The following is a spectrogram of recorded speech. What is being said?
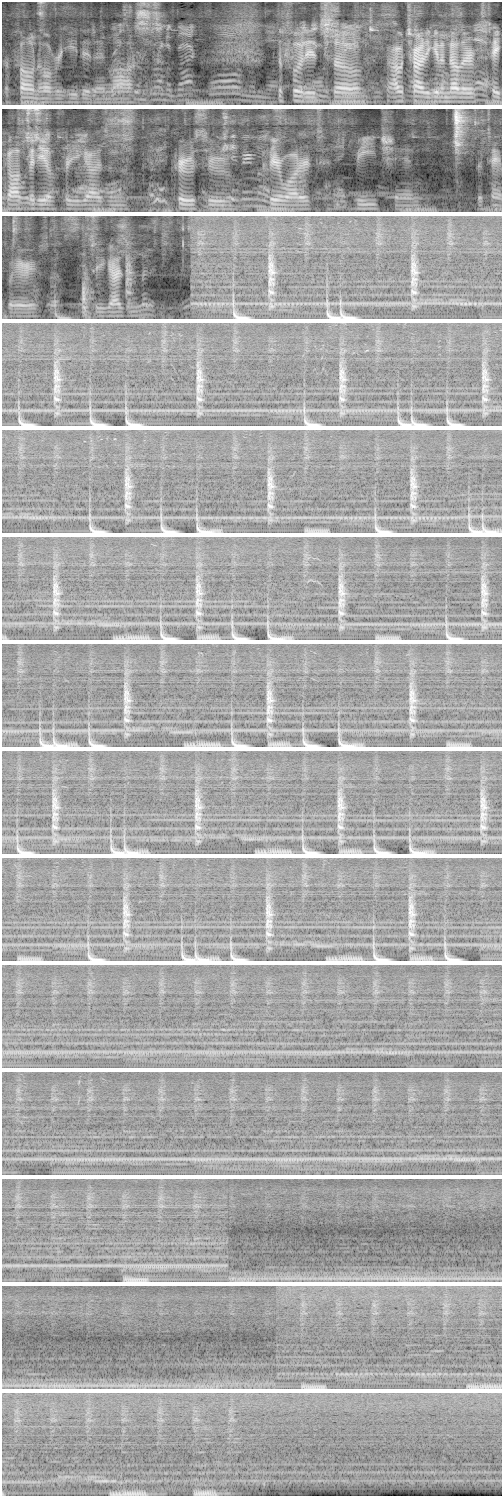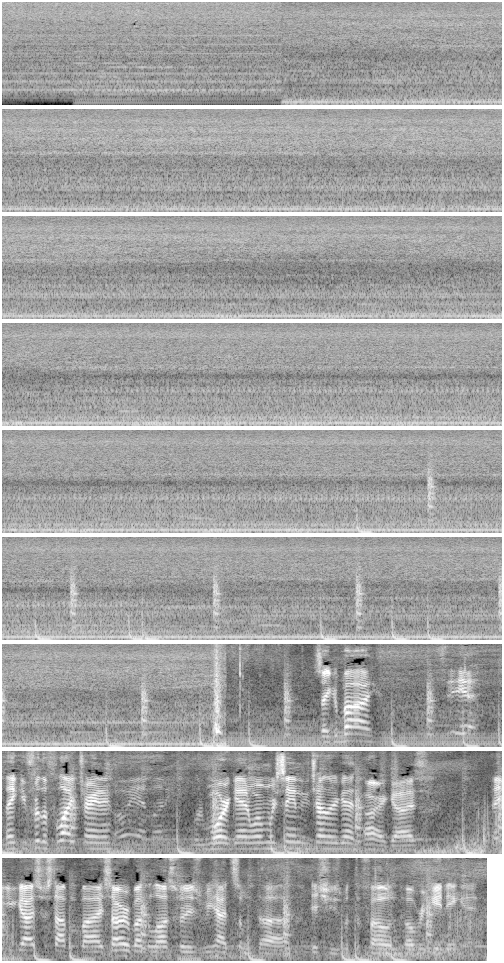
the, the phone overheated and lost the footage. So I would try to get another takeoff video for you guys and cruise through Clearwater Beach and the Tampa area. So see you guys in a minute. Bye. Say goodbye. See ya. Thank you for the flight training. Oh yeah, buddy. More again when we're seeing each other again. All right, guys. Thank you guys for stopping by. Sorry about the lost footage. We had some uh, issues with the phone overheating and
